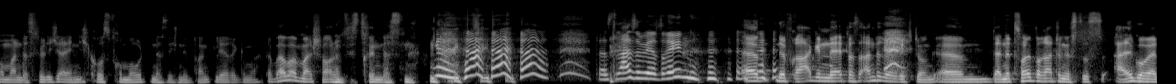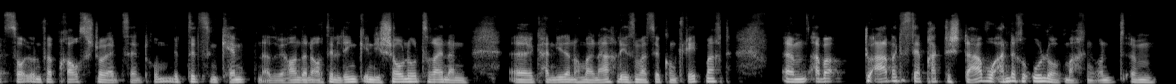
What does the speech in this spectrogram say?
Oh Mann, das will ich eigentlich nicht groß promoten, dass ich eine Banklehre gemacht habe. Aber mal schauen, ob wir es drin lassen. das lassen wir drin. ähm, eine Frage in eine etwas andere Richtung. Ähm, deine Zollberatung ist das Allgäuer Zoll- und Verbrauchssteuerzentrum mit Sitz in Kempten. Also wir hauen dann auch den Link in die Shownotes rein, dann äh, kann jeder nochmal nachlesen, was ihr konkret macht. Ähm, aber du arbeitest ja praktisch da, wo andere Urlaub machen. Und ähm,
